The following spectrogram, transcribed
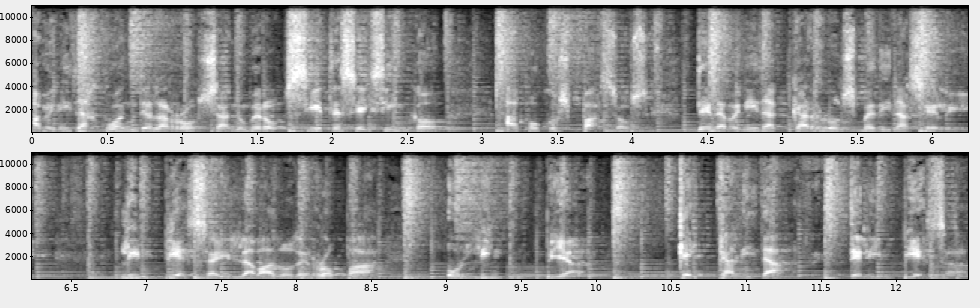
Avenida Juan de la Rosa, número 765, a pocos pasos de la Avenida Carlos Medinaceli. Limpieza y lavado de ropa Olimpia. ¡Qué calidad de limpieza!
